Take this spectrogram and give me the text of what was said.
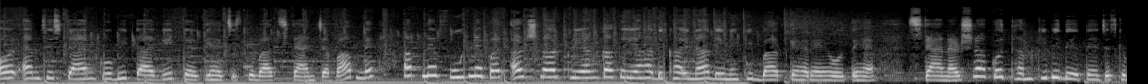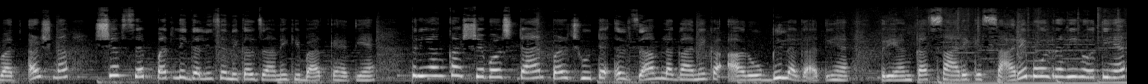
और एमसी स्टैन को भी टारगेट करती है, जिसके बाद स्टैन जवाब में अपने फूटने पर अर्चना और प्रियंका के यहाँ दिखाई न देने की बात कह रहे होते हैं। स्टैन अर्चना को धमकी भी देते हैं, जिसके बाद अर्चना शिव से पतली गली से निकल जाने की बात कहती हैं। प्रियंका शिव और स्टैन पर झूठे इल्ज़ाम लगाने का आरोप भी लगाती हैं। प्रियंका सारे के सारे बोल रही होती हैं,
